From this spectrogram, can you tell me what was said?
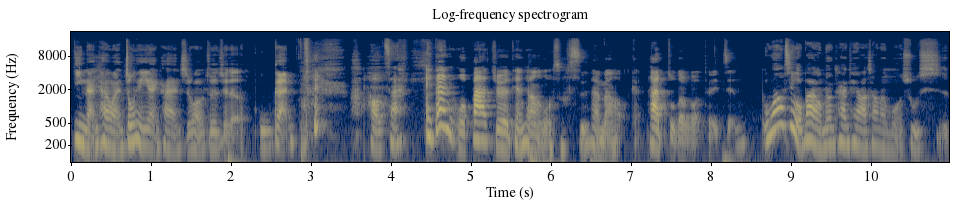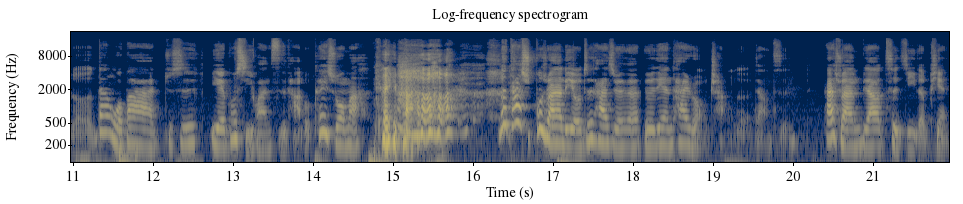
意男看完，中田异男看完之后，就是觉得无感。好惨哎、欸！但我爸觉得《天上的魔术师》还蛮好看，他主动给我推荐。我忘记我爸有没有看《天上的魔术师》了，但我爸就是也不喜欢斯卡罗，可以说吗？可以吧？那他不喜欢的理由就是他觉得有点太冗长了，这样子。他喜欢比较刺激的片，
